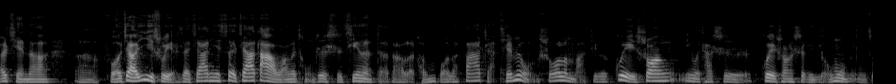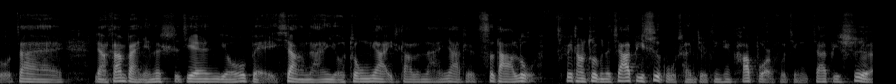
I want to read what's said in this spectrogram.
而且呢，呃，佛教艺术也是在加尼色加大王的统治时期呢，得到了蓬勃的发展。前面我们说了嘛，这个贵霜，因为它是贵霜是个游牧民族，在两三百年的时间，由北向南，由中亚一直到了南亚，这次大陆非常著名的加毕士古城，就是今天喀布尔附近的加毕士。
